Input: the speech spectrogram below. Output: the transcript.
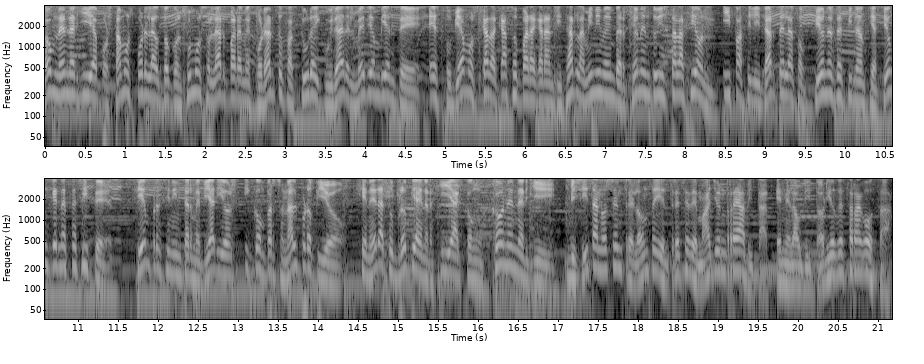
Home Energy apostamos por el autoconsumo solar para mejorar tu factura y cuidar el medio ambiente. Estudiamos cada caso para garantizar la mínima inversión en tu instalación y facilitarte las opciones de financiación que necesites, siempre sin intermediarios y con personal propio. Genera tu propia energía con Home Energy. Visítanos entre el 11 y el 13 de mayo en Rehabitat, en el Auditorio de Zaragoza.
